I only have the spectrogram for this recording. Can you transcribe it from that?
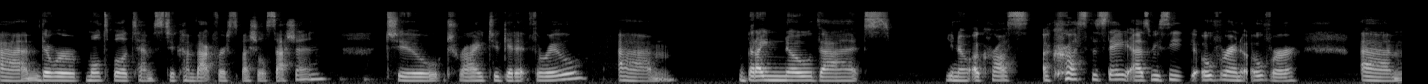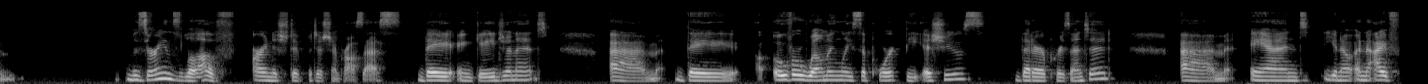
Um, there were multiple attempts to come back for a special session to try to get it through. Um, but I know that, you know, across across the state, as we see over and over, um, Missourians love our initiative petition process. They engage in it. Um, they overwhelmingly support the issues that are presented. Um, and you know, and I've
